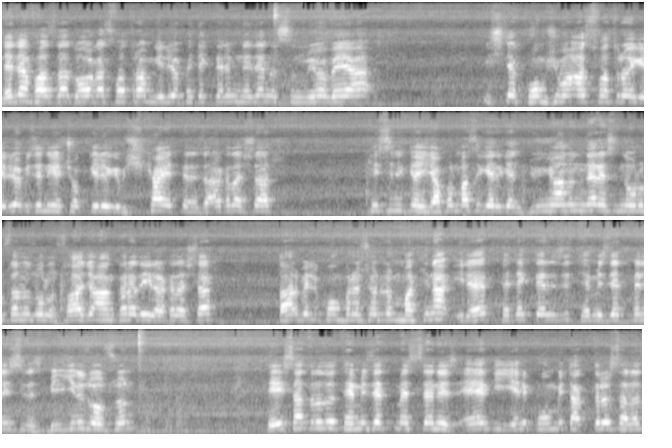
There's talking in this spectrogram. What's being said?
Neden fazla doğalgaz faturam geliyor, peteklerim neden ısınmıyor veya işte komşuma az fatura geliyor, bize niye çok geliyor gibi şikayetlerinizi arkadaşlar kesinlikle yapılması gereken dünyanın neresinde olursanız olun. Sadece Ankara değil arkadaşlar. Darbeli kompresörlü makina ile peteklerinizi temizletmelisiniz. Bilginiz olsun. Tesisatınızı temizletmezseniz eğer ki yeni kombi taktırırsanız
